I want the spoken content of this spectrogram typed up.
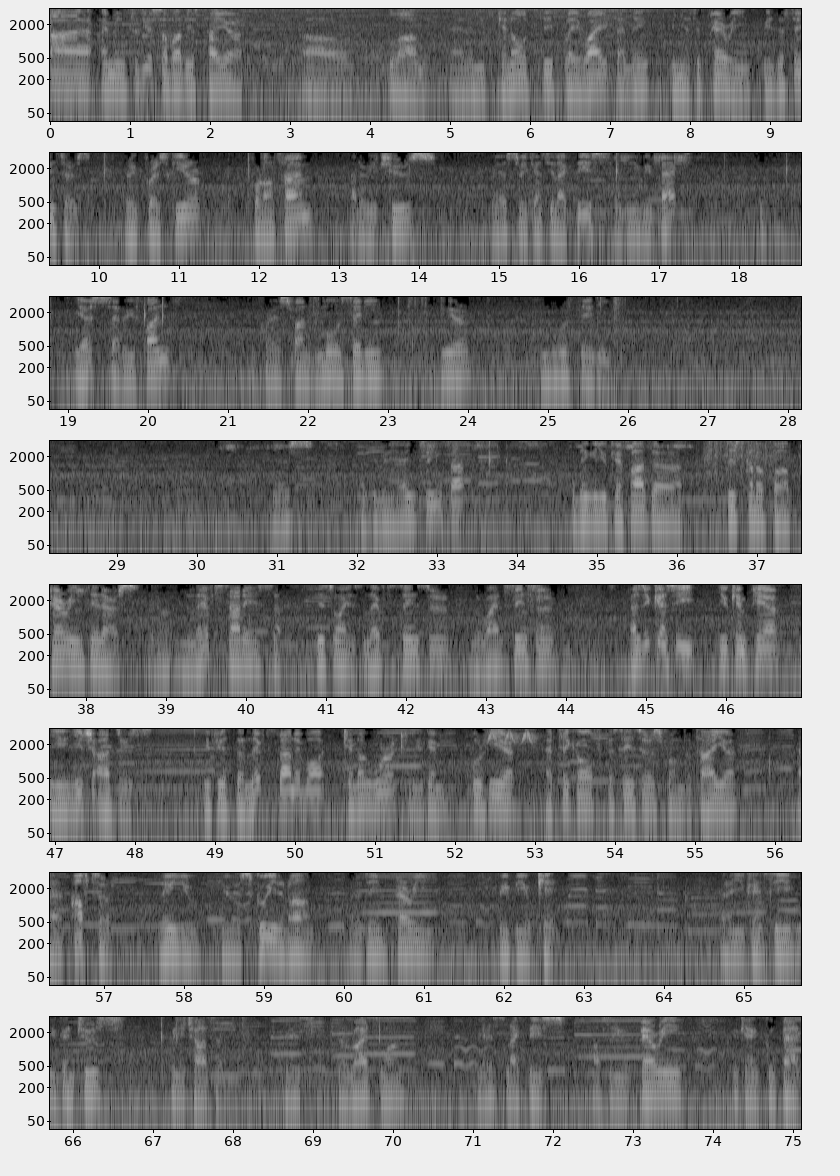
uh, I'm introduced about this tire uh, alarm. And if cannot display right and then we need to pairing with the sensors. We press here for a long time and we choose. Yes we can see like this and then we back. Yes and we find we press find the mode setting here mode setting yes and then we enter inside I think you can find uh, this kind of uh, pairing data. You the left side is uh, this one is left sensor, the right sensor. As you can see, you can pair in each others. If the left side one cannot work, you can put here and take off the sensors from the tire. And after, then you you screw it on, and pairing will be okay. Uh, you can see you can choose for each other. Yes the right one. Yes like this. After you pairing you can go back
